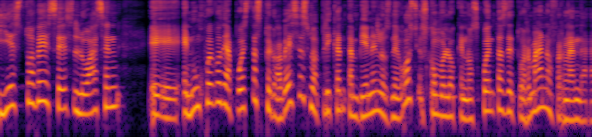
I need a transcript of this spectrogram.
Y esto a veces lo hacen eh, en un juego de apuestas, pero a veces lo aplican también en los negocios, como lo que nos cuentas de tu hermano, Fernanda.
